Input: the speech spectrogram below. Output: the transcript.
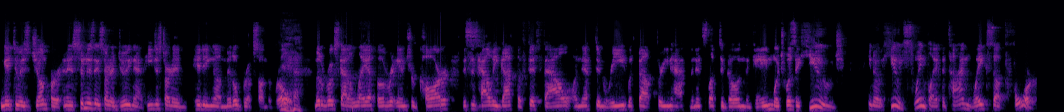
and get to his jumper. And as soon as they started doing that, he just started hitting uh, Middlebrooks on the roll. Yeah. Middlebrooks got a layup over Andrew Carr. This is how he got the fifth foul on Efton Reid with about three and a half minutes left to go in the game, which was a huge, you know, huge swing play at the time. Wakes up four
